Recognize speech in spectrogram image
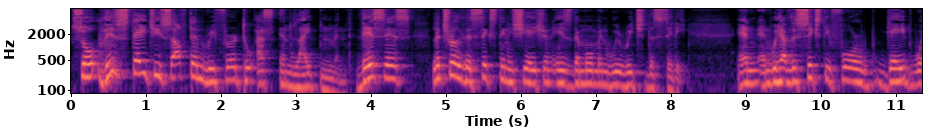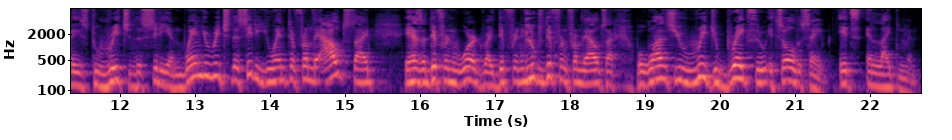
So, this stage is often referred to as enlightenment. This is literally the sixth initiation, is the moment we reach the Siddhi. And, and we have the 64 gateways to reach the Siddhi. And when you reach the Siddhi, you enter from the outside it has a different word, right? Different. It looks different from the outside. But once you read, you break through, it's all the same. It's enlightenment.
